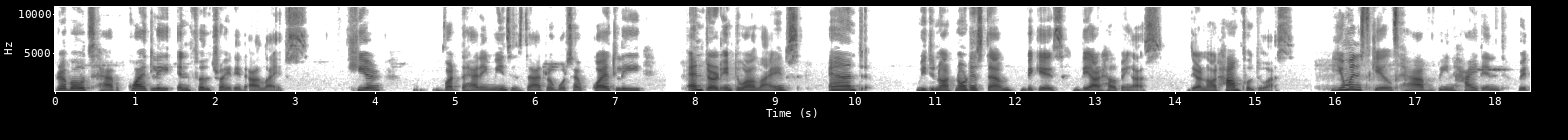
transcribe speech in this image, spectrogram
robots have quietly infiltrated our lives. Here, what the heading means is that robots have quietly entered into our lives and we do not notice them because they are helping us. They are not harmful to us. Human skills have been heightened with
